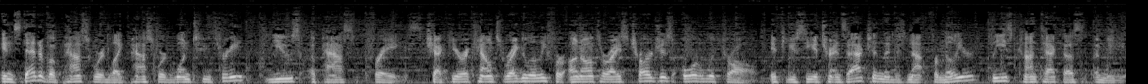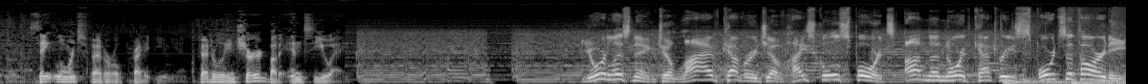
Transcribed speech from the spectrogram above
Instead of a password like password 123, use a passphrase. Check your accounts regularly for unauthorized charges or withdrawals. If you see a transaction that is not familiar, please contact us immediately. St. Lawrence Federal Credit Union. Federally insured by the NCUA. You're listening to live coverage of high school sports on the North Country Sports Authority,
